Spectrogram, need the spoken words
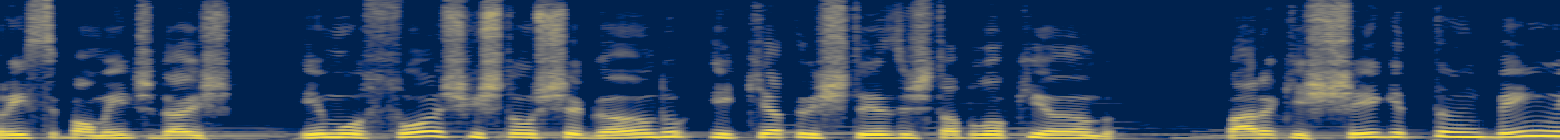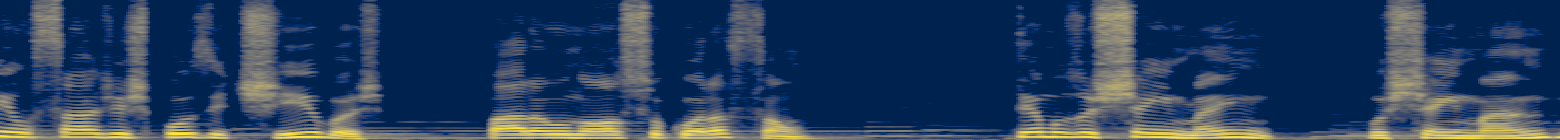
principalmente das emoções que estão chegando e que a tristeza está bloqueando, para que chegue também mensagens positivas para o nosso coração. Temos o Shenman, o Shenman,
